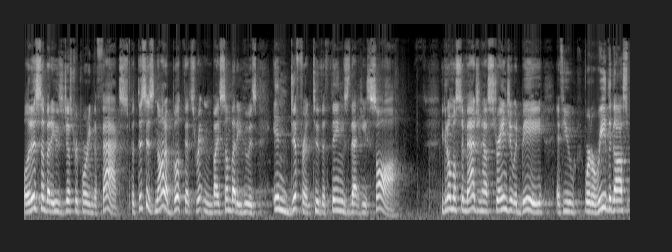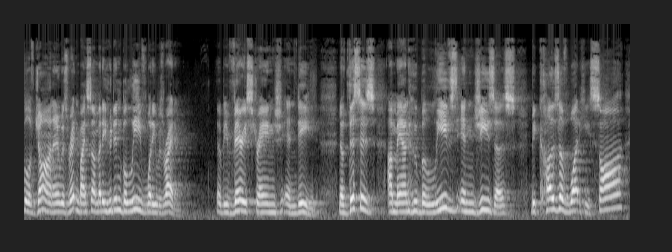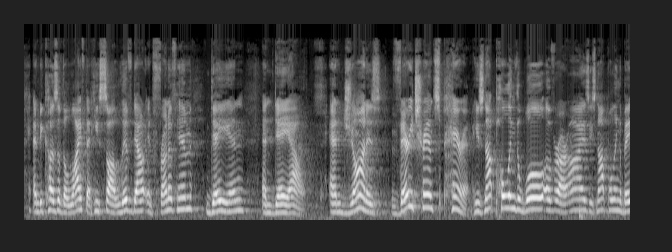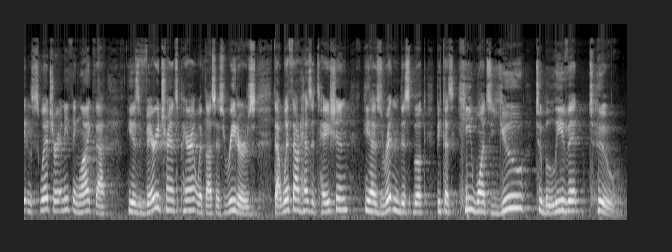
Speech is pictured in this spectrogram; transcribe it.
Well, it is somebody who's just reporting the facts, but this is not a book that's written by somebody who is indifferent to the things that he saw. You can almost imagine how strange it would be if you were to read the Gospel of John and it was written by somebody who didn't believe what he was writing. It would be very strange indeed. Now, this is a man who believes in Jesus because of what he saw and because of the life that he saw lived out in front of him day in and day out. And John is very transparent. He's not pulling the wool over our eyes, he's not pulling a bait and switch or anything like that. He is very transparent with us as readers that without hesitation, he has written this book because he wants you to believe it too.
